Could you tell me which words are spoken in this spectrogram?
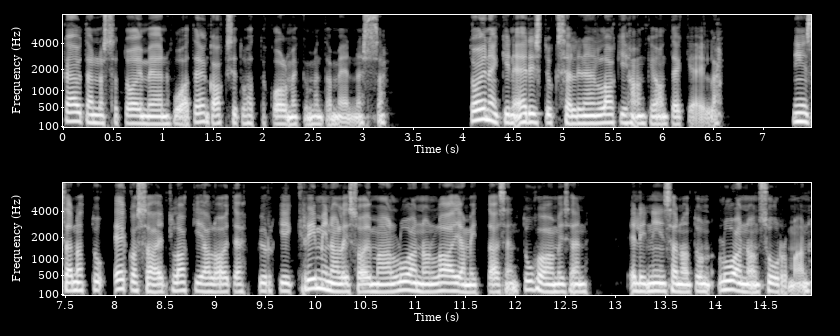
käytännössä toimeen vuoteen 2030 mennessä. Toinenkin edistyksellinen lakihanke on tekeillä. Niin sanottu Ecocide-lakialoite pyrkii kriminalisoimaan luonnon laajamittaisen tuhoamisen, eli niin sanotun luonnon surman.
